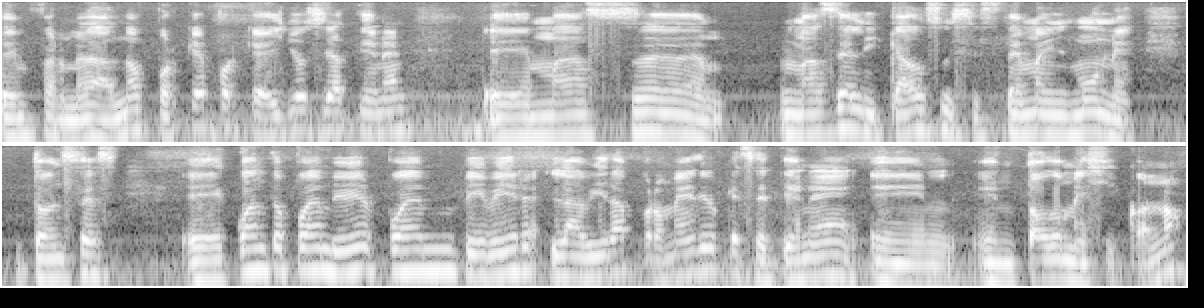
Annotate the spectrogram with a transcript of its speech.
enfermedad, ¿no? ¿Por qué? Porque ellos ya tienen más más delicado su sistema inmune. Entonces, eh, ¿cuánto pueden vivir? Pueden vivir la vida promedio que se tiene en, en todo México, ¿no?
